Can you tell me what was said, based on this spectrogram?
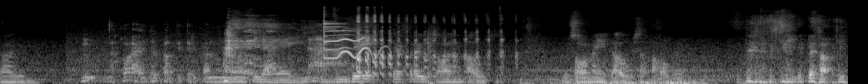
Mo. Hmm? Ako, idol, pagtitripan mo naman si Yayay na. Hindi, syempre gusto ko ng kausap. Gusto ko may kausap ako ba? Sige, tawagin.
